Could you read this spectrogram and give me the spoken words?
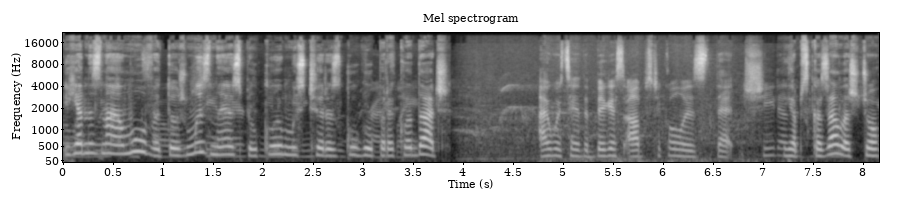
Я не знаю мови, тож ми з нею спілкуємось через Google перекладач. Я б сказала, що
